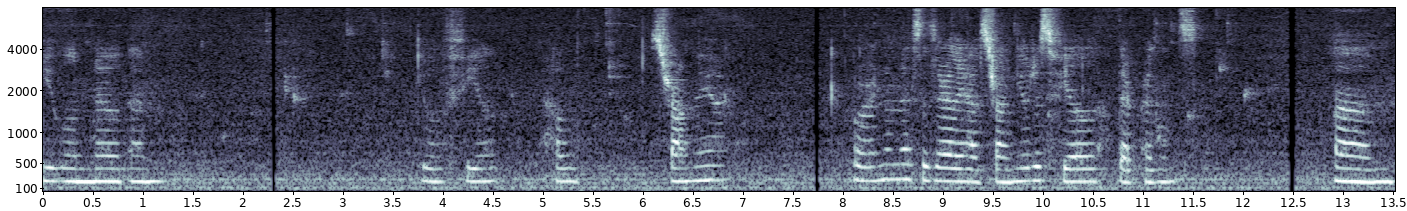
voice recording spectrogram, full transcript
You will know them. You will feel how strong they are. Or not necessarily how strong, you'll just feel their presence. Um,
